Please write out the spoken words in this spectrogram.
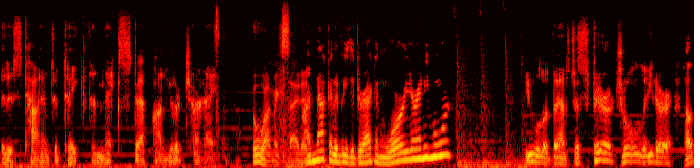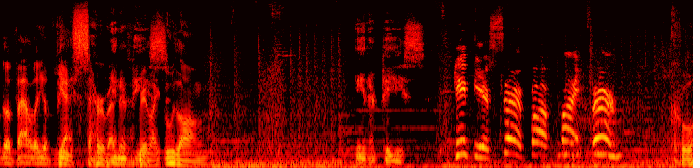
It is time to take the next step on your journey. Ooh, I'm excited. I'm not going to be the Dragon Warrior anymore? You will advance to spiritual leader of the Valley of Peace. Yes, I heard about Inner this. Be like peace. oolong. Inner peace. Keep yourself off my turf. Cool.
